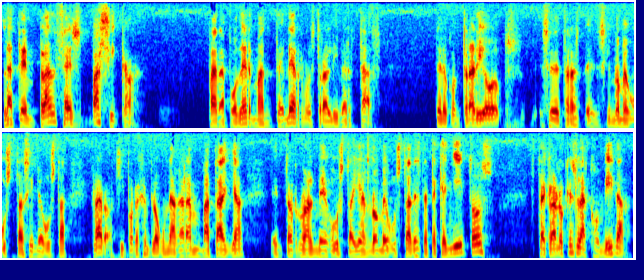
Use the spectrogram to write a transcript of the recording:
La templanza es básica para poder mantener nuestra libertad. De lo contrario, ese detrás de si no me gusta, si me gusta. Claro, aquí por ejemplo, una gran batalla en torno al me gusta y al no me gusta desde pequeñitos, Está claro que es la comida.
